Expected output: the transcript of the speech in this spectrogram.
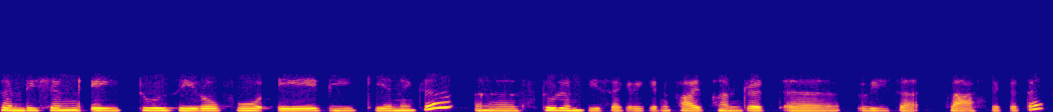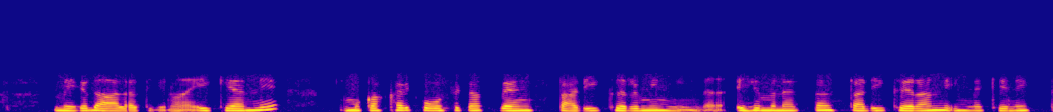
කන්ඩිෂන් 8204AD කියන එක ස්ටුඩන්ට් වීසා එකට කියන 500 වීසා ක්ලාස් එකට මේක දාලා තියෙනවා. ඒ කියන්නේ මොකක් හරි කෝස් එකක් දැන් ස්ටඩි කරමින් ඉන්න. එහෙම නැත්නම් ස්ටඩි කරන් ඉන්න කෙනෙක්ට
